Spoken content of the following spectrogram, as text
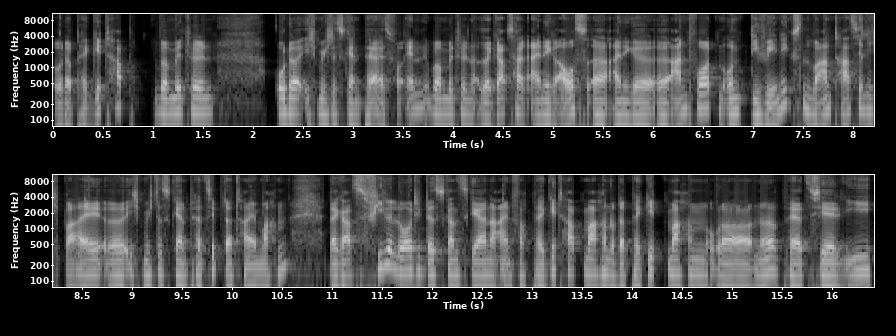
oder per GitHub übermitteln oder ich möchte es gerne per SVN übermitteln. Also gab es halt einige Aus, äh, einige äh, Antworten und die wenigsten waren tatsächlich bei, äh, ich möchte es gerne per ZIP-Datei machen. Da gab es viele Leute, die das ganz gerne einfach per GitHub machen oder per Git machen oder ne, per CLI.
